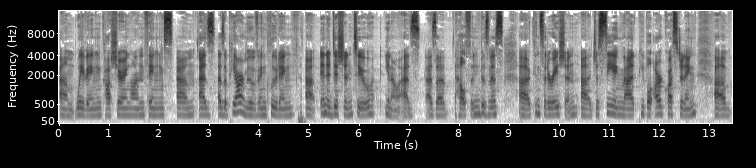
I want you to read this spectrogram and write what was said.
um, waiving cost sharing on things um, as as a PR move, including uh, in addition to you know as as a health and business uh, consideration. Uh, just seeing that people are questioning um,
